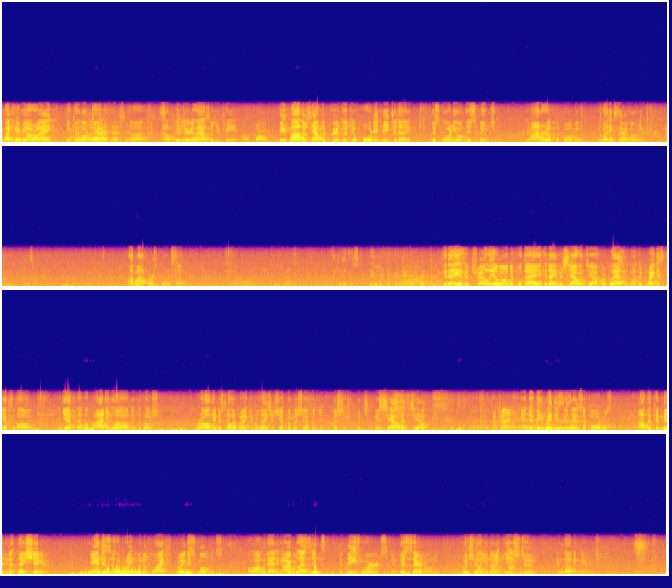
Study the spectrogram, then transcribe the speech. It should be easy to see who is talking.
Speaker 1: Everybody hear me all right? You can want to. Uh, I'll be very loud so you can.
Speaker 2: Okay.
Speaker 1: Few fathers have the privilege afforded me today, this morning on this beach, the honor of performing the wedding ceremony of my firstborn son. I can do this. today is a truly a wonderful day, and today Michelle and Jeff are blessed with one of the greatest gifts of all, the gift of abiding love and devotion. We're all here to celebrate the relationship of Michelle and, Michelle and Jeff. I'm trying. And to be witnesses and supporters of the commitment they share. And to celebrate one of life's greatest moments, along with adding our blessings to these words and this ceremony, which shall unite these two in loving marriage.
